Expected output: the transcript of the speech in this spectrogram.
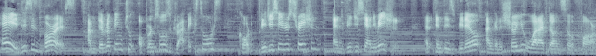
Hey, this is Boris. I'm developing two open source graphics tools called VGC Illustration and VGC Animation. And in this video, I'm going to show you what I've done so far.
